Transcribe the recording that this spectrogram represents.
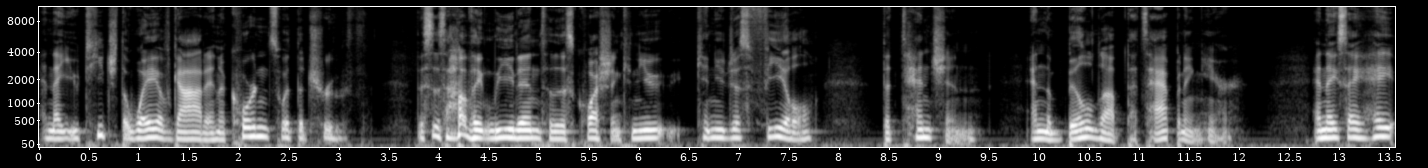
and that you teach the way of God in accordance with the truth. This is how they lead into this question. Can you can you just feel the tension and the buildup that's happening here? And they say, "Hey,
